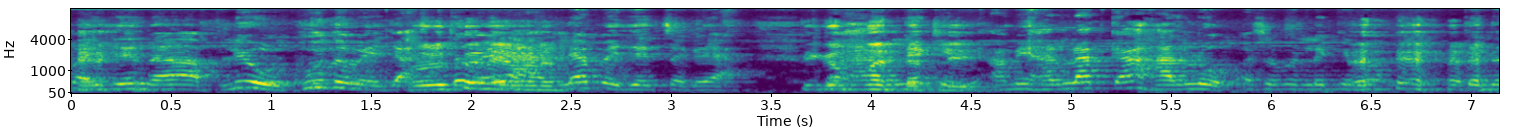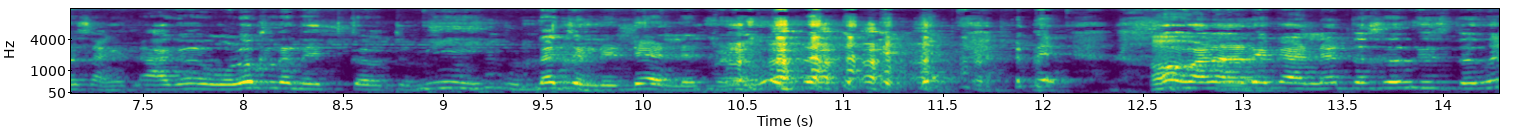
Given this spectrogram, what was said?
पाहिजे ना. आपली ओळखू नव्हे. जास्त वेळ. हरल्या पाहिजेत सगळ्या. गंमत की. आम्ही हरलात का हारलो असं म्हणलं की मग त्यांना सांगितलं अगं ओळखलं नाहीत का तुम्ही उंदराच्या लेंडी आणल्यात म्हणजे हवामानाने काढल्या तसंच दिसतं ना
